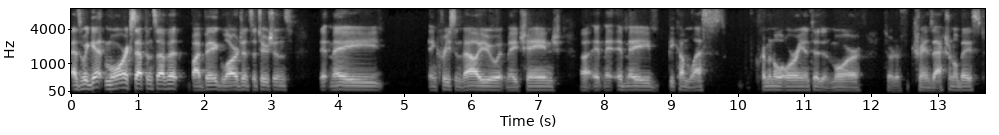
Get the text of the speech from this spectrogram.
as we get more acceptance of it by big, large institutions, it may increase in value. It may change. Uh, it may it may become less criminal oriented and more sort of transactional based.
